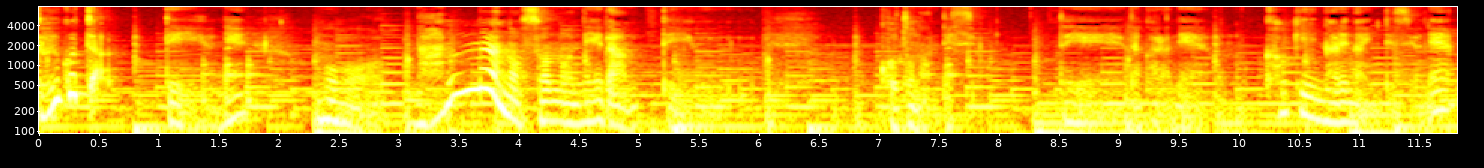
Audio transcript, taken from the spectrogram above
どういうこっちゃ？っていうね。もう何なのその値段っていうことなんですよ。でだからね買う気になれないんですよね。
